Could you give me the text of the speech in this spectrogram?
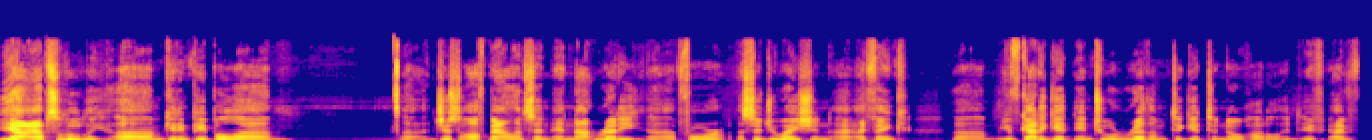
Yeah, absolutely. Um, getting people um, uh, just off balance and, and not ready uh, for a situation, I, I think um, you've got to get into a rhythm to get to no huddle. If I've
